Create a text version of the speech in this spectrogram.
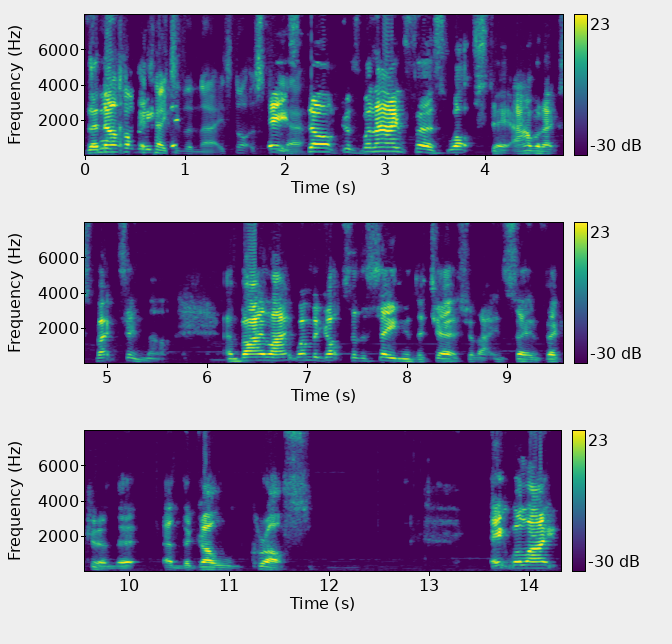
They're More not. complicated it- than that. It's not as It's yeah. not because when I first watched it, I was expecting that, and by like when we got to the scene in the church with that insane vicar and the and the gold cross, it were like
